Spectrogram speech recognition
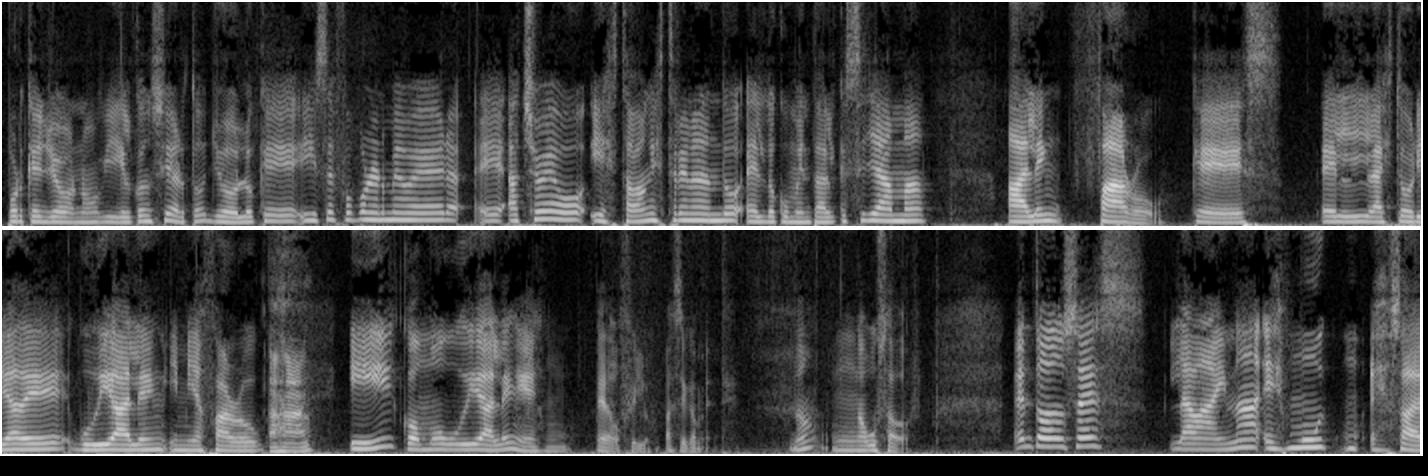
porque yo no vi el concierto, yo lo que hice fue ponerme a ver eh, HBO y estaban estrenando el documental que se llama Allen Farrow, que es el- la historia de Woody Allen y Mia Farrow. Ajá. y cómo Woody Allen es un pedófilo, básicamente, ¿no? Un abusador. Entonces, la vaina es muy, es- o sea,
